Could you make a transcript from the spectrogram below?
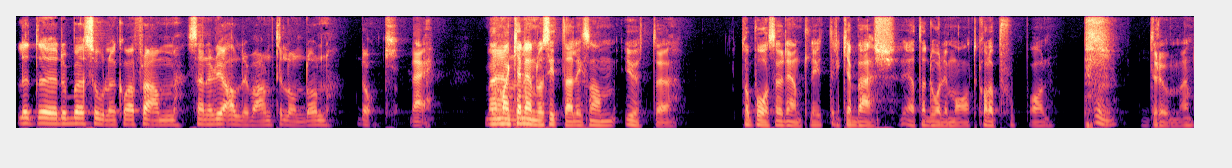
lite, då börjar solen komma fram. Sen är det ju aldrig varmt i London, dock. Nej. Men, Men- man kan ändå sitta liksom ute, ta på sig ordentligt, dricka bärs, äta dålig mat, kolla på fotboll. Mm. Drömmen.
